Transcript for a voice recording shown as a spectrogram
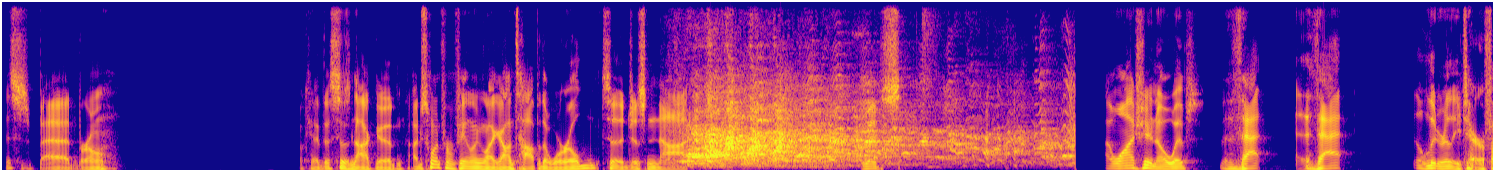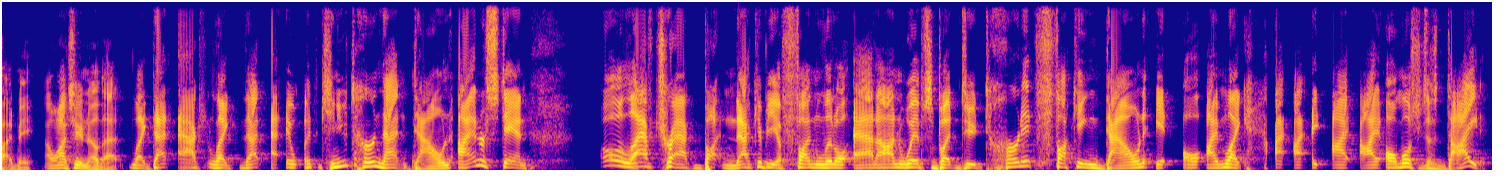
This is bad, bro. Okay, this is not good. I just went from feeling like on top of the world to just not. Whips. I want you to know, Whips, that that literally terrified me. I want you to know that. Like that act, like that. It, can you turn that down? I understand. Oh, a laugh track button. That could be a fun little add-on whips, but dude, turn it fucking down. It all I'm like, I I I, I almost just died.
